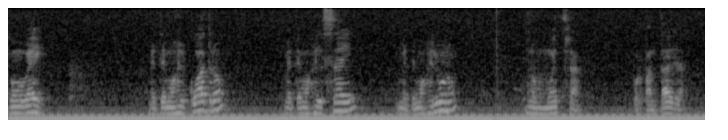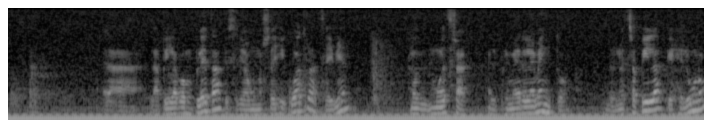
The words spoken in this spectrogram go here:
como veis, metemos el 4, metemos el 6, metemos el 1, nos muestra por pantalla la, pila completa, que sería 1, 6 y 4, hasta ahí bien. Nos muestra el primer elemento de nuestra pila, que es el 1.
